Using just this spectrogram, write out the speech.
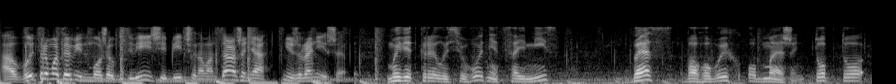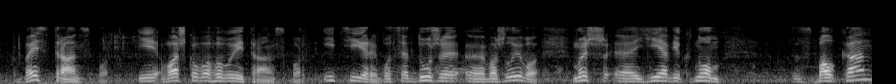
А витримати він може вдвічі більше навантаження ніж раніше. Ми відкрили сьогодні цей міст без вагових обмежень, тобто весь транспорт, і важковаговий транспорт, і тіри, бо це дуже е, важливо. Ми ж е, є вікном з Балкан,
